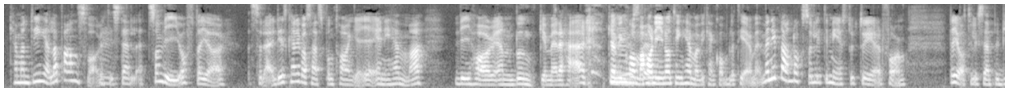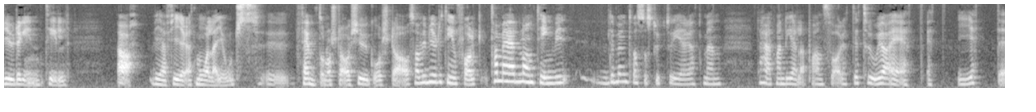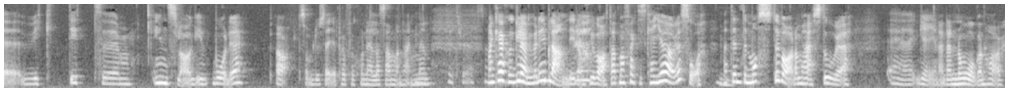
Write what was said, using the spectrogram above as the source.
Kan man dela på ansvaret istället? Som vi ju ofta gör. Sådär. Dels kan det vara sådana här spontangrejer. Är ni hemma? Vi har en bunke med det här. Kan vi komma? Har ni någonting hemma vi kan komplettera med? Men ibland också lite mer strukturerad form. Där jag till exempel bjuder in till Ja, vi har firat Målarjords eh, 15-årsdag och 20-årsdag och så har vi bjudit in folk. Ta med någonting. Vi, det behöver inte vara så strukturerat men det här att man delar på ansvaret. Det tror jag är ett, ett jätteviktigt eh, inslag i både, ja, som du säger, professionella sammanhang. Men jag också. man kanske glömmer det ibland i de privata, att man faktiskt kan göra så. Att det inte måste vara de här stora eh, grejerna där någon har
